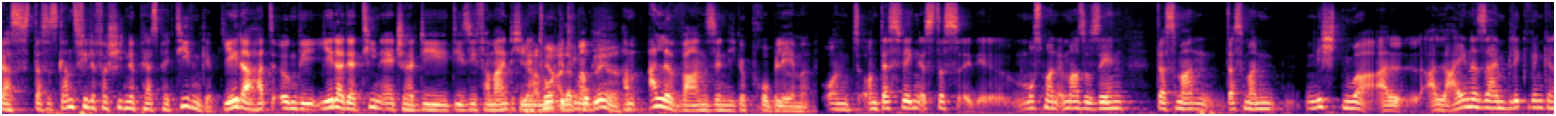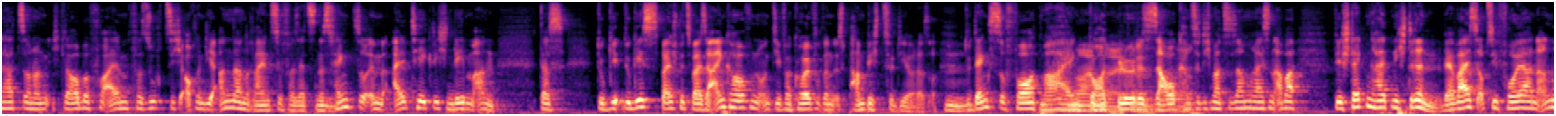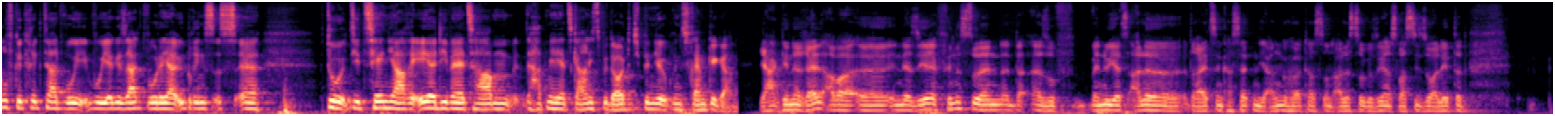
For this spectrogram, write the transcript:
dass, dass es ganz viele verschiedene Perspektiven gibt. Jeder hat irgendwie, jeder der Teenager, die, die sie vermeintlich in den ja Tod alle getrieben haben, haben alle wahnsinnige Probleme. Und, und deswegen ist das, äh, muss man immer so sehen, dass man, dass man nicht nur al alleine seinen Blickwinkel hat, sondern ich glaube vor allem versucht, sich auch in die anderen reinzuversetzen. Mhm. Das fängt so im alltäglichen Leben an, dass du, du gehst beispielsweise einkaufen und die Verkäuferin ist pampig zu dir oder so. Du denkst sofort, mein Mann, Gott, Alter. blöde Sau, Mhm. Ja. kannst du dich mal zusammenreißen? Aber wir stecken halt nicht drin. Wer weiß, ob sie vorher einen Anruf gekriegt hat, wo, wo ihr gesagt wurde, ja übrigens ist... Äh, du, die zehn Jahre Ehe, die wir jetzt haben, hat mir jetzt gar nichts bedeutet, ich bin dir übrigens fremdgegangen. Ja, generell, aber äh, in der Serie findest du denn, äh, also wenn du jetzt alle 13 Kassetten die angehört hast und alles so gesehen hast, was sie so erlebt hat,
